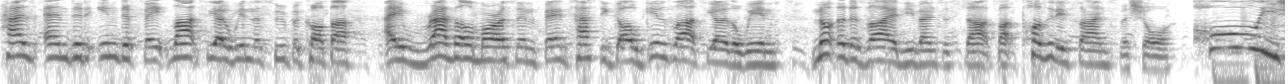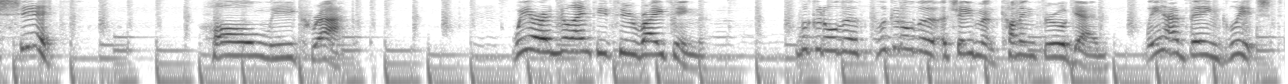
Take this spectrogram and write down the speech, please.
has ended in defeat. Lazio win the Super Coppa. A Ravel Morrison fantastic goal gives Lazio the win. Not the desired Juventus start, but positive signs for sure. Holy shit! Holy crap. We are a 92 rating. Look at all the look at all the achievements coming through again. We have been glitched.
